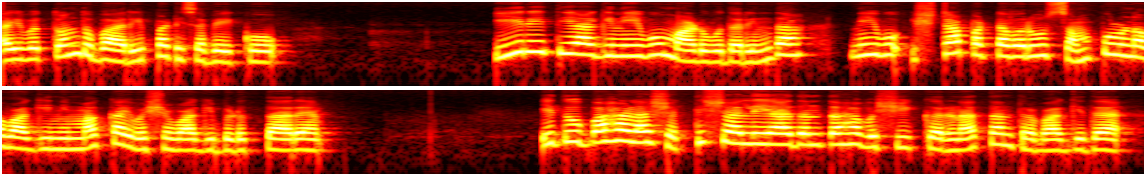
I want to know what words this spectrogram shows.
ಐವತ್ತೊಂದು ಬಾರಿ ಪಠಿಸಬೇಕು. ಈ ರೀತಿಯಾಗಿ ನೀವು ಮಾಡುವುದರಿಂದ ನೀವು ಇಷ್ಟಪಟ್ಟವರು ಸಂಪೂರ್ಣವಾಗಿ ನಿಮ್ಮ ಕೈವಶವಾಗಿ ಬಿಡುತ್ತಾರೆ. ಇದು ಬಹಳ ಶಕ್ತಿಶಾಲಿಯಾದಂತಹ ವಶೀಕರಣ ತಂತ್ರವಾಗಿದೆ.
